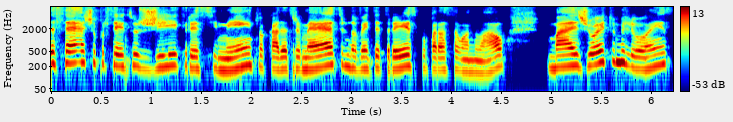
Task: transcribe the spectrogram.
17% de crescimento a cada trimestre, 93% comparação anual, mais de 8 milhões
